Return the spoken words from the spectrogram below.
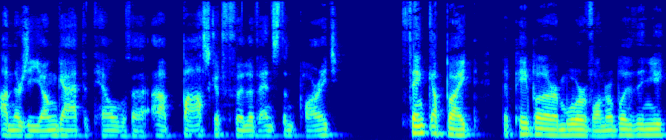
And there's a young guy at the till with a, a basket full of instant porridge. Think about the people that are more vulnerable than you.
